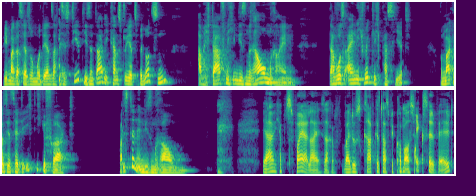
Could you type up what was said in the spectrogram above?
wie man das ja so modern sagt, existiert, die sind da, die kannst du jetzt benutzen, aber ich darf nicht in diesen Raum rein, da wo es eigentlich wirklich passiert. Und Markus, jetzt hätte ich dich gefragt, was ist denn in diesem Raum? Ja, ich habe zweierlei Sachen, weil du es gerade gesagt hast, wir kommen aus Excel-Welt.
